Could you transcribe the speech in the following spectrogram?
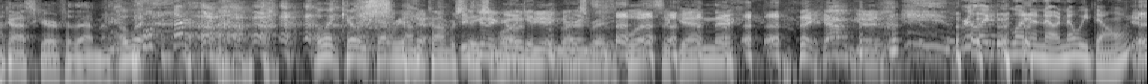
Uh, kind of scared for that, man. I'll let I'll let Kelly carry on the He's conversation going while to I get the the device ignorance ready. blitz again there. like, I'm good. We're like, we want to know. No, we don't. I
